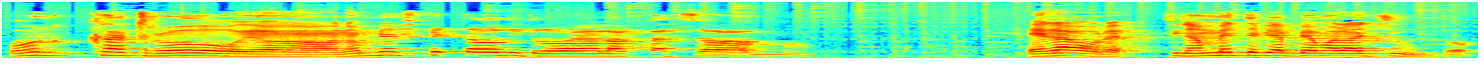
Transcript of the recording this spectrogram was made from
Porca troia, non mi aspettavo di trovare l'H-Zam. E Laure, finalmente vi abbiamo raggiunto.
